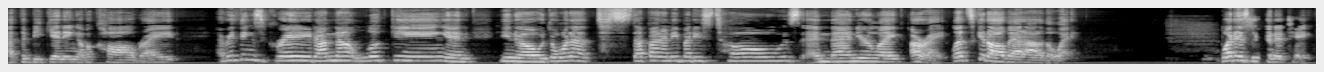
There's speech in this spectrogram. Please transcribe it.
at the beginning of a call right? Everything's great i'm not looking and you know don't want to step on anybody's toes and then you're like all right let's get all that out of the way what is it going to take?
